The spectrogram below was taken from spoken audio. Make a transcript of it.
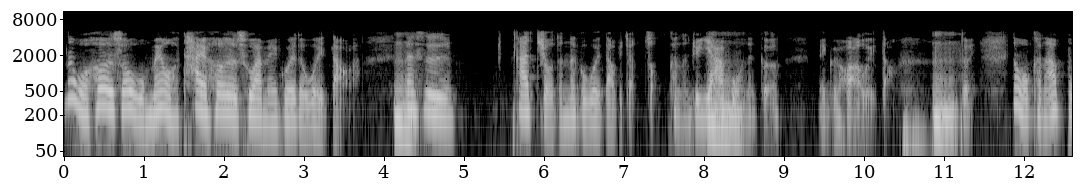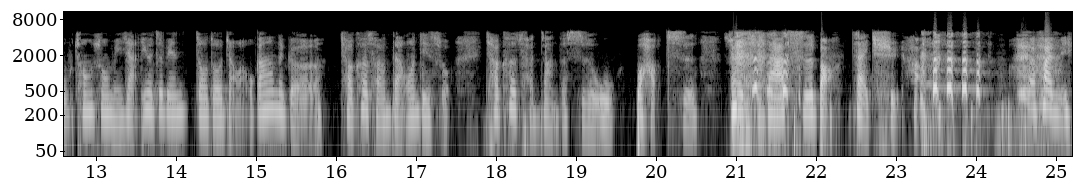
那我喝的时候，我没有太喝得出来玫瑰的味道了，嗯，但是它酒的那个味道比较重，可能就压过那个玫瑰花的味道。嗯，对，那我可能要补充说明一下，因为这边周周讲完，我刚刚那个巧克船长忘记说，巧克船长的食物不好吃，所以请大家吃饱再去。好，换你。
